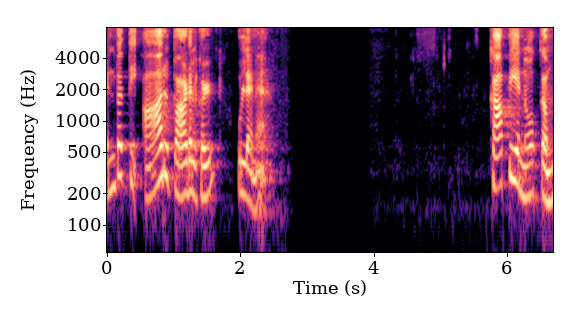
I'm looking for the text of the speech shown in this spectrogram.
எண்பத்தி ஆறு பாடல்கள் உள்ளன. காப்பிய நோக்கம்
